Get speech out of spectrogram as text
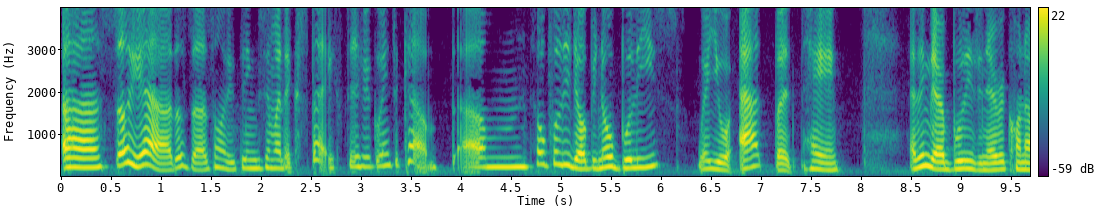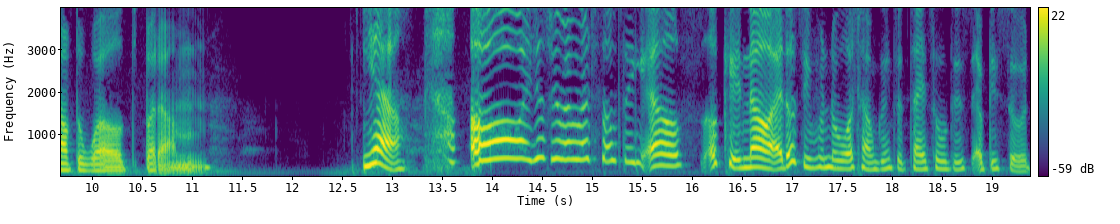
Uh, so yeah, those are some of the things you might expect if you're going to camp. Um, hopefully there'll be no bullies where you're at, but hey, I think there are bullies in every corner of the world, but um yeah. Oh, I just remembered something else. Okay, now I don't even know what I'm going to title this episode.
